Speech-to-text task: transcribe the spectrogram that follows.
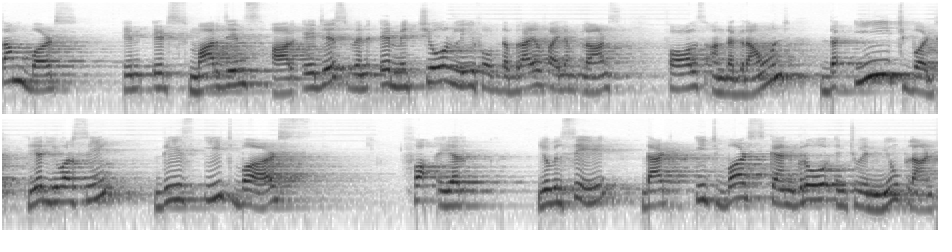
some buds in its margins or edges when a mature leaf of the bryophyllum plants falls on the ground the each bud here you are seeing these each buds here you will see that each buds can grow into a new plant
